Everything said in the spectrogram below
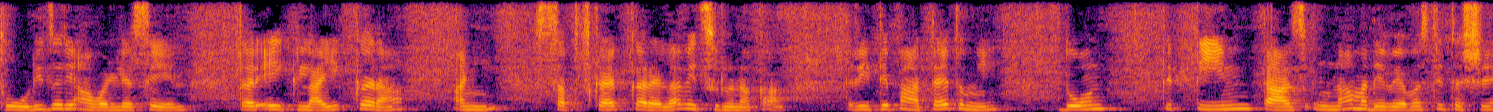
थोडी जरी आवडली असेल तर एक लाईक करा आणि सबस्क्राईब करायला विसरू नका. तर इथे पाहताय तुम्ही दोन ते तीन तास उन्हामध्ये व्यवस्थित असे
